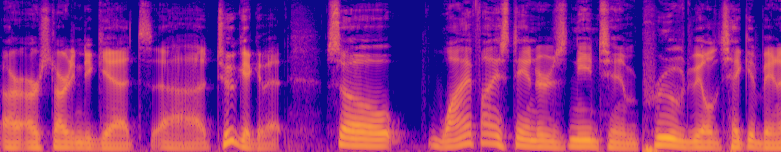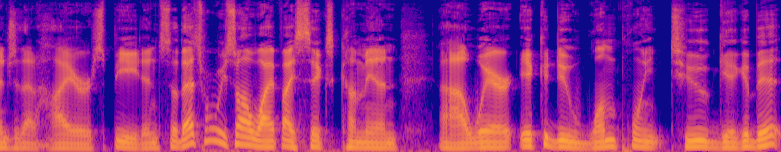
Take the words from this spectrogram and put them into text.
are, are starting to get uh, 2 gigabit. So Wi-Fi standards need to improve to be able to take advantage of that higher speed, and so that's where we saw Wi-Fi six come in, uh, where it could do 1.2 gigabit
